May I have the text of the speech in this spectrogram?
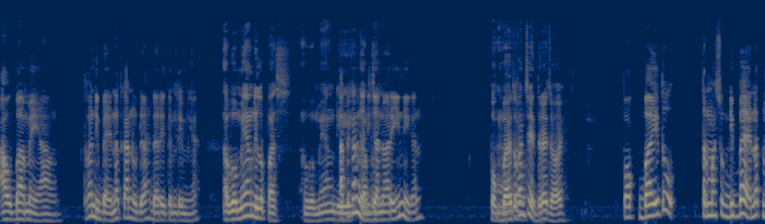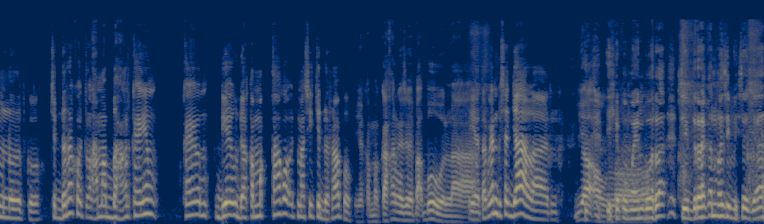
Aubameyang itu kan di Bennett kan udah dari tim-timnya. Aubameyang dilepas. Aubameyang di tapi kan nggak di apa? Januari ini kan? Pogba Nah, itu kan cedera coy. Pogba itu termasuk di Bennett menurutku. Cedera kok lama banget. Kayaknya kayak dia udah ke Mekah kok masih cedera kok ya ke Mekah kan gak sepak bola. Iya tapi kan bisa jalan ya Allah iya pemain bola cedera kan masih bisa jalan.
